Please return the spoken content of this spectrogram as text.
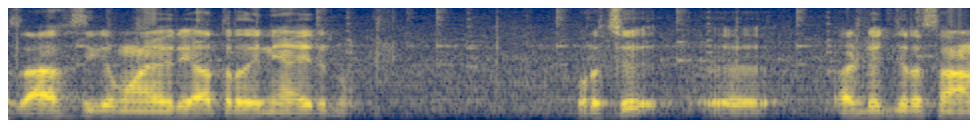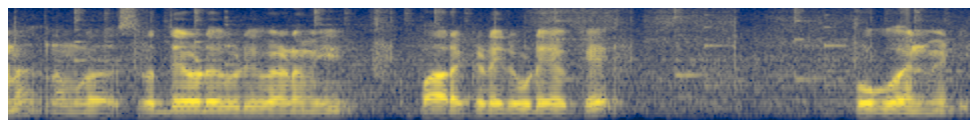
സാഹസികമായ ഒരു യാത്ര തന്നെയായിരുന്നു. കുറച്ച് അഡ്വഞ്ചറസ് ആണ്. നമ്മൾ ശ്രദ്ധയോടെ കൂടി വേണം ഈ പാറക്കിടയിലൂടെയൊക്കെ പോകുവാൻ വേണ്ടി.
